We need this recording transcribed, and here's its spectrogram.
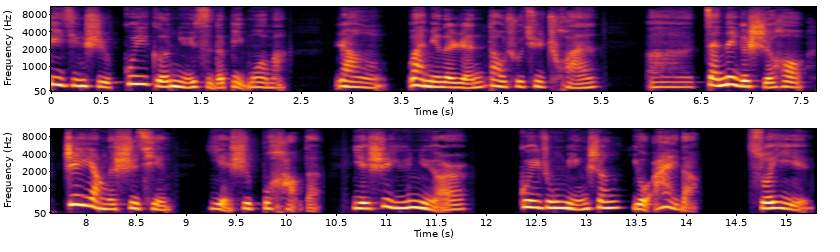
毕竟是闺阁女子的笔墨嘛，让外面的人到处去传。”呃，在那个时候，这样的事情也是不好的，也是与女儿闺中名声有碍的。所以，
